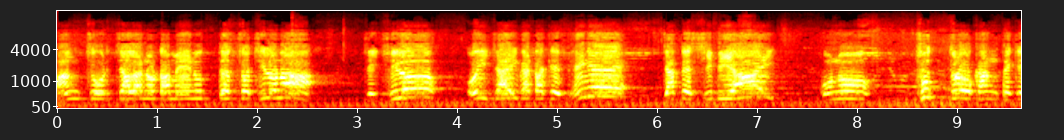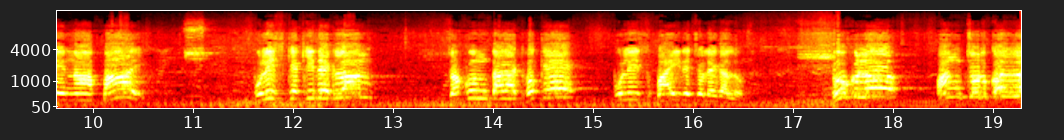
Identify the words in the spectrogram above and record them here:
ভাঙচুর চালানোটা মেন উদ্দেশ্য ছিল না। সেই ছিল ওই জায়গাটাকে ভেঙে যাতে সিবিআই কোন সূত্র ওখান থেকে না পায়। পুলিশকে কি দেখলাম? যখন তারা ঢোকে, পুলিশ বাইরে চলে গেল। ঢুকলো, ভাঙচুর করল,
